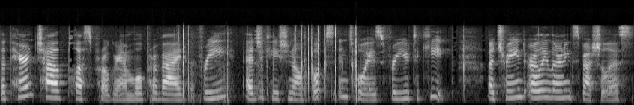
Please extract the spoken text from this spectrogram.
The Parent Child Plus program will provide free educational books and toys for you to keep. A trained early learning specialist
